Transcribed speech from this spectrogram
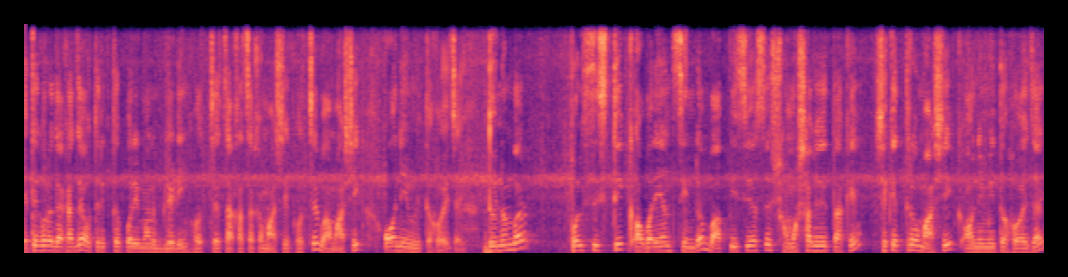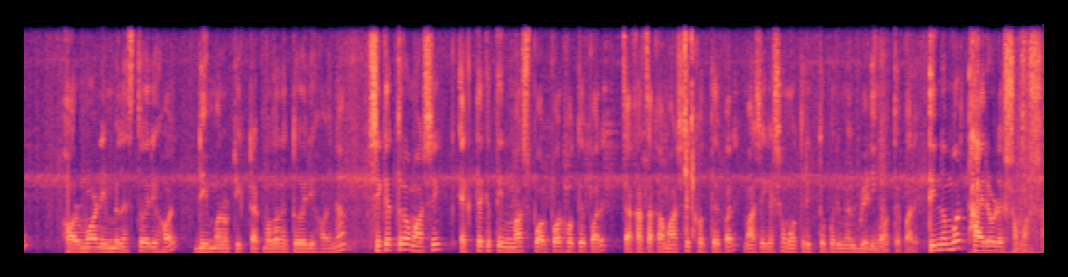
এতে করে দেখা যায় অতিরিক্ত পরিমাণ ব্লিডিং হচ্ছে চাকা চাকা মাসিক হচ্ছে বা মাসিক অনিয়মিত হয়ে যায়। দুই নম্বর পলিসিস্টিক ওভারিয়ান সিন্ড্রোম বা পিসিএসের সমস্যা যদি থাকে, সেক্ষেত্রেও মাসিক অনিয়মিত হয়ে যায়। হরমোন ইমব্যালেন্স তৈরি হয় ডিম্বাণু ঠিকঠাক মতনে তৈরি হয় না। সেক্ষেত্রেও মাসিক এক থেকে তিন মাস পর পর হতে পারে চাকা চাকা মাসিক হতে পারে মাসিকের সময় অতিরিক্ত পরিমাণ ব্লিডিং হতে পারে। তিন নম্বর থাইরয়েডের সমস্যা।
